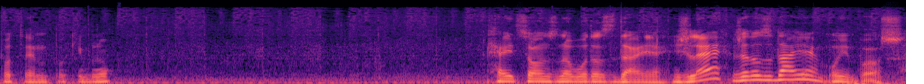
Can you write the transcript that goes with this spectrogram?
po tym, po kiblu. Hej, co on znowu rozdaje? Źle, że rozdaje? Mój Boże.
